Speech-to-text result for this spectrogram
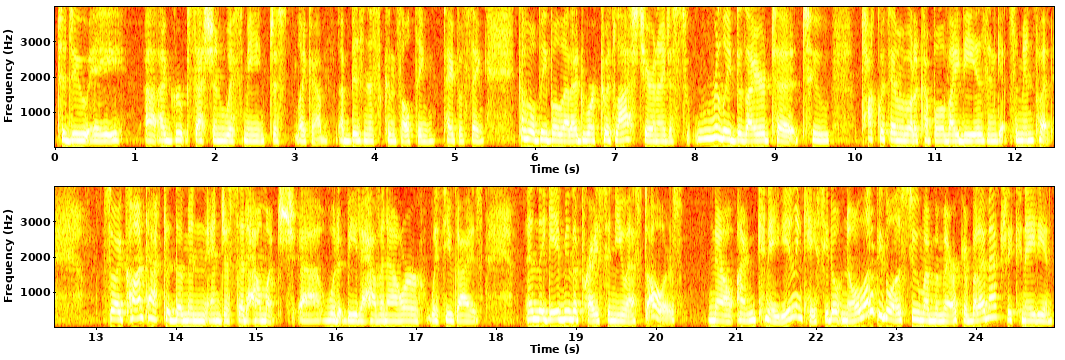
to do a a group session with me, just like a, a business consulting type of thing. A couple of people that I'd worked with last year, and I just really desired to to talk with them about a couple of ideas and get some input. So I contacted them and, and just said, How much uh, would it be to have an hour with you guys? And they gave me the price in US dollars. Now, I'm Canadian, in case you don't know. A lot of people assume I'm American, but I'm actually Canadian.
